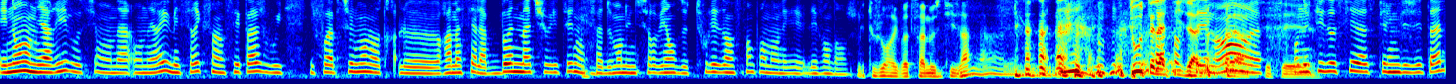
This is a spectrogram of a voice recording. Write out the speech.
Et non, on y arrive aussi, on, a, on y arrive. Mais c'est vrai que c'est un cépage où il faut absolument le, le, ramasser à la bonne maturité. Donc ça demande une surveillance de tous les instants pendant les, les vendanges. Et toujours avec votre fameuse tisane, là Toute la tisane. euh, c'est- On utilise aussi l'aspirine végétale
